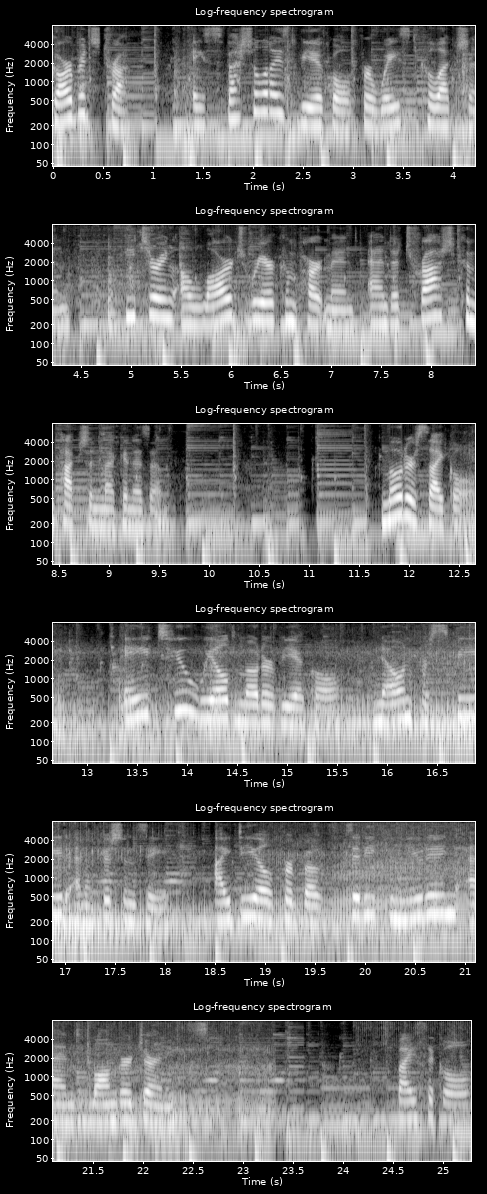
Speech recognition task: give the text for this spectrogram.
Garbage truck, a specialized vehicle for waste collection featuring a large rear compartment and a trash compaction mechanism. Motorcycle, a two-wheeled motor vehicle known for speed and efficiency, ideal for both city commuting and longer journeys. Bicycle,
